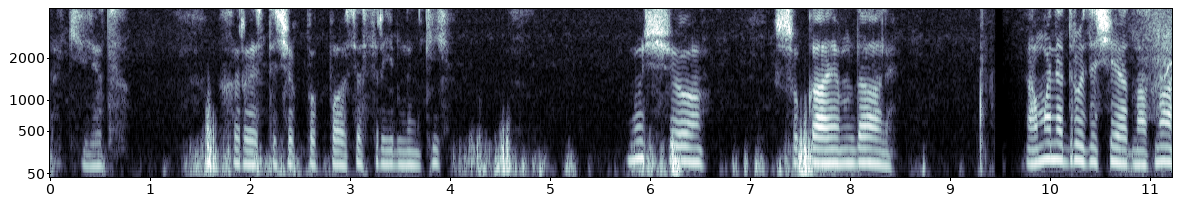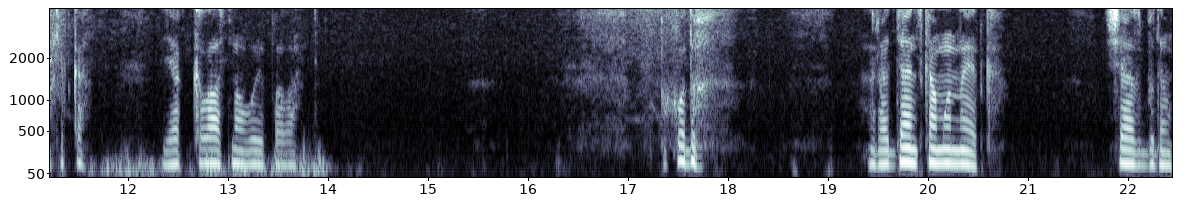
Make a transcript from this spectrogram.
Такий от хрестичок попався срібненький. Ну що, шукаємо далі. А в мене, друзі, ще одна знахідка, як класно випала. Походу, радянська монетка. Зараз будемо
